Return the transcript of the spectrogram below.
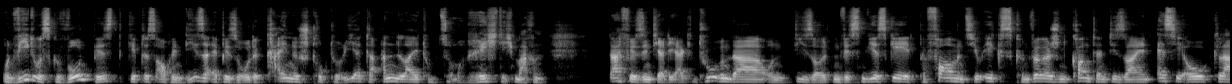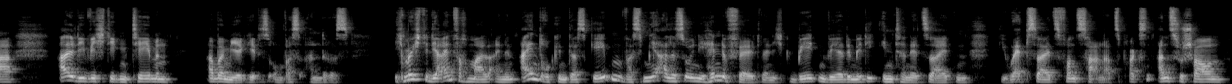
Und wie du es gewohnt bist, gibt es auch in dieser Episode keine strukturierte Anleitung zum Richtigmachen. Dafür sind ja die Agenturen da und die sollten wissen, wie es geht. Performance, UX, Conversion, Content Design, SEO, klar, all die wichtigen Themen aber mir geht es um was anderes. Ich möchte dir einfach mal einen Eindruck in das geben, was mir alles so in die Hände fällt, wenn ich gebeten werde, mir die Internetseiten, die Websites von Zahnarztpraxen anzuschauen,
